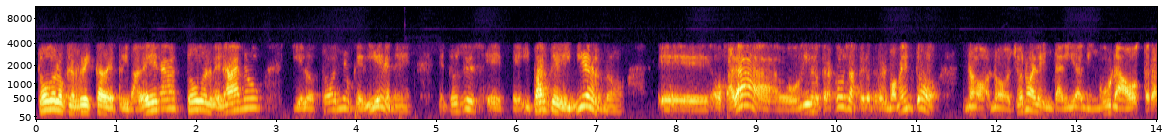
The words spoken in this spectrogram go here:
todo lo que resta de primavera, todo el verano y el otoño que viene. Entonces, eh, y parte del invierno. Eh, ojalá hubiera otra cosa, pero por el momento no, no, yo no alentaría ninguna otra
